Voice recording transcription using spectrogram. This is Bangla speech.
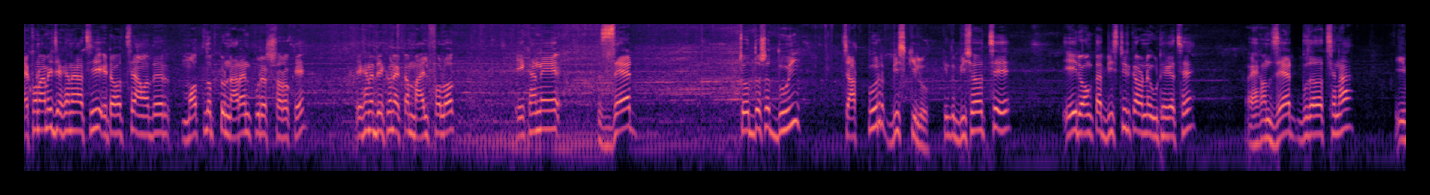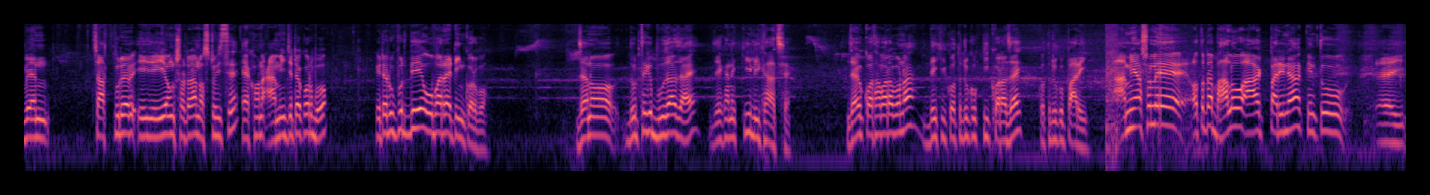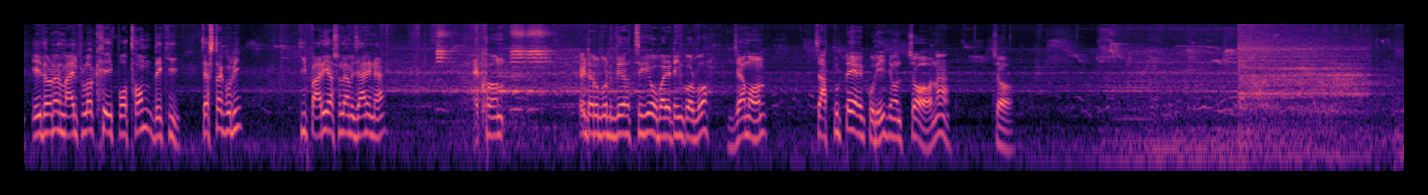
এখন আমি যেখানে আছি, এটা হচ্ছে আমাদের মতলব টু নারায়ণপুরের সড়কে। এখানে দেখুন একটা মাইল ফলক। এখানে জেড চোদ্দোশো দুই, চাঁদপুর বিশ কিলো। কিন্তু বিষয় হচ্ছে, এই রংটা বৃষ্টির কারণে উঠে গেছে। এখন জেড বোঝা যাচ্ছে না। ইভেন চাঁদপুরের এই এই অংশটা নষ্ট হয়েছে এখন আমি যেটা করব, এটার উপর দিয়ে ওভার রাইটিং করব। যেন দূর থেকে বোঝা যায় যে এখানে কী লেখা আছে। যাই হোক, কথা বাড়াবো না। দেখি কতটুকু কি করা যায়, কতটুকু পারি। আমি আসলে অতটা ভালো আর্ট পারি না, কিন্তু এই এই ধরনের মাইল ফ্লক এই প্রথম দেখি, চেষ্টা করি। কি পারি আসলে আমি জানি না। এখন এটার উপর দিয়ে হচ্ছে কি ওভার রেটিং করব। যেমন চাঁদপুরটাই আগে করি, যেমন চ, না? চ।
